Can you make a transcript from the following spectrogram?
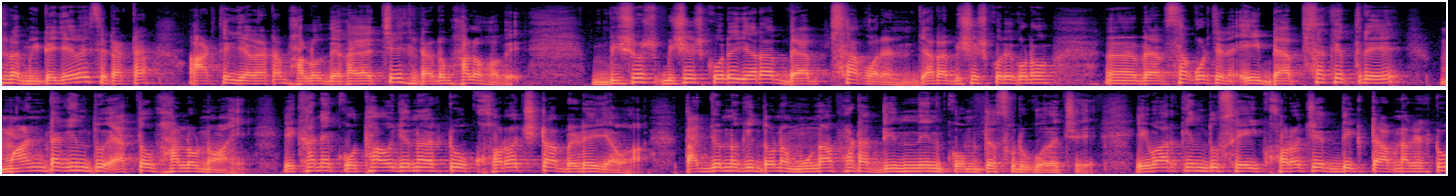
সেটা মিটে যাবে, সেটা একটা আর্থিক জায়গাটা ভালো দেখা যাচ্ছে, সেটা একটু ভালো হবে। বিশেষ বিশেষ করে যারা ব্যবসা করেন, যারা বিশেষ করে কোনো ব্যবসা করছেন, এই ব্যবসা ক্ষেত্রে মানটা কিন্তু এত ভালো নয়। এখানে কোথাও যেন একটু খরচটা বেড়ে যাওয়া, তার জন্য কিন্তু ওনার মুনাফাটা দিন দিন কমতে শুরু করেছে। এবার কিন্তু সেই খরচের দিকটা আপনাকে একটু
